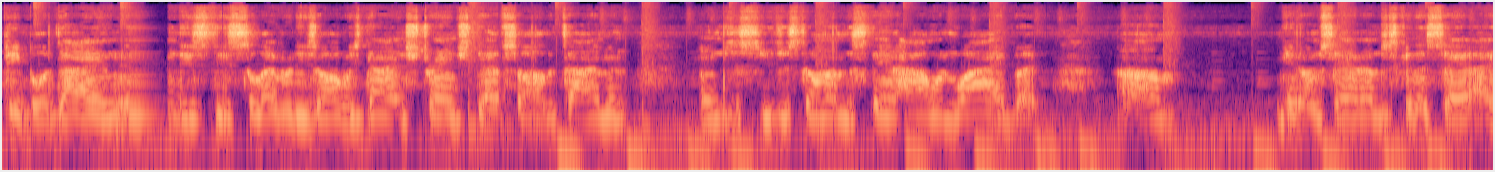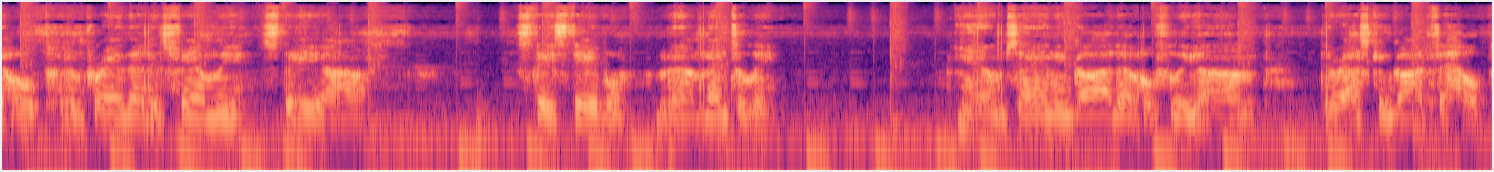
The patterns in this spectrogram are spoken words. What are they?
people are dying, and these these celebrities are always dying strange deaths all the time, and and just you just don't understand how and why. But um, you know what I'm saying? I'm just gonna say I hope and pray that his family stay. Uh, stay stable uh, mentally. You know what I'm saying? And God, uh, hopefully, um, they're asking God for help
